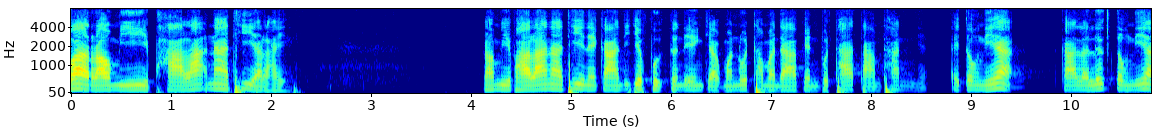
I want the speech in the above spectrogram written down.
ว่าเรามีภาระหน้าที่อะไร เรามีภาระหน้าที่ในการที่จะฝึกตนเองจากมนุษย์ธรรมดาเป็นพุทธะตามท่านเนี่ยไอ้ตรงเนี้ย การระลึกตรงเนี้ย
